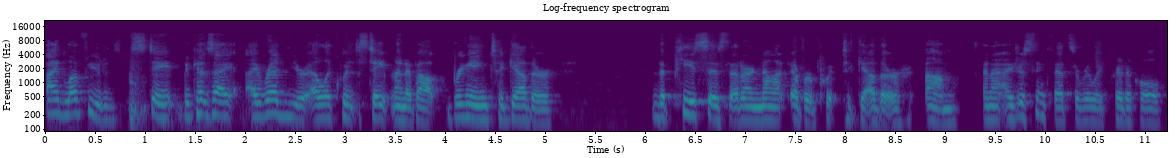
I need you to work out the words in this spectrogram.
I'd love for you to state, because I, I read your eloquent statement about bringing together the pieces that are not ever put together. Um, and I, I just think that's a really critical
